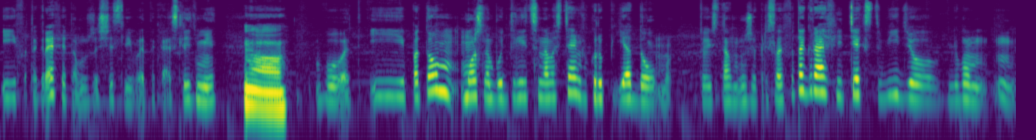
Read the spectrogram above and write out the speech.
и фотография там уже счастливая такая с людьми. А, Вот. И потом можно будет делиться новостями в группе «Я дома». То есть там уже присылать фотографии, текст, видео в любом, м,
